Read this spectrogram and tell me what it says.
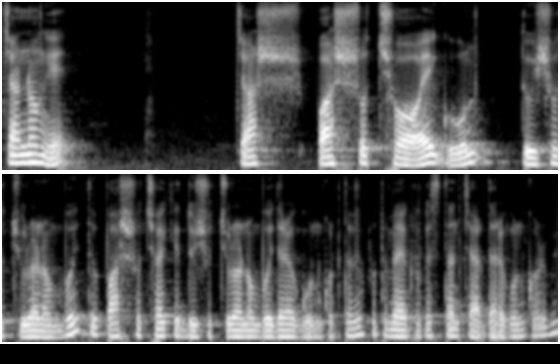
চার নংয়ে চার পাঁচশো ছয় গুণ দুইশো চুরানব্বই, তো পাঁচশো ছয়কে দুইশো চুরানব্বই দ্বারা গুণ করতে হবে। প্রথমে একক স্থান চার দ্বারা গুণ করবে।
